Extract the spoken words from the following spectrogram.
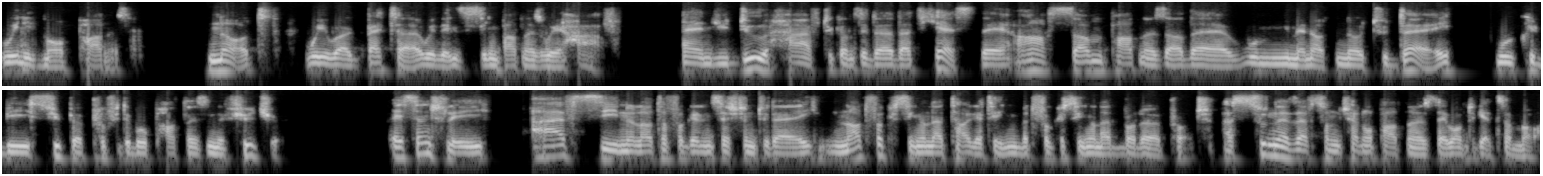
we need more partners, not we work better with the existing partners we have. And you do have to consider that, yes, there are some partners out there whom you may not know today who could be super profitable partners in the future. Essentially, I've seen a lot of organizations today not focusing on that targeting, but focusing on that broader approach. As soon as they have some channel partners, they want to get some more.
